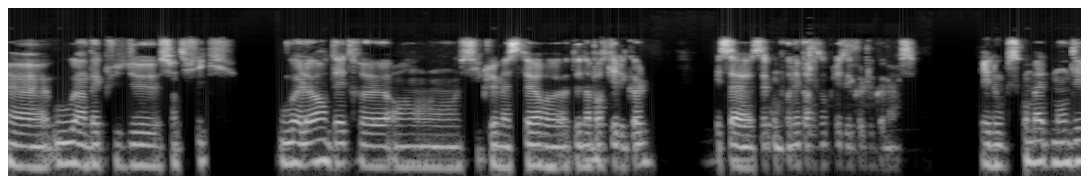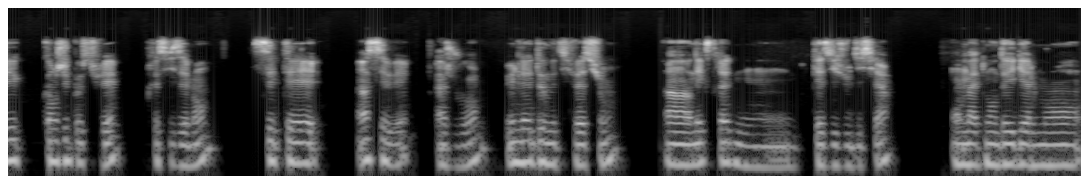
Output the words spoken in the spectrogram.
euh, ou un bac plus de scientifique, ou alors d'être en cycle master de n'importe quelle école. Et ça, ça comprenait par exemple les écoles de commerce. Et donc ce qu'on m'a demandé quand j'ai postulé précisément, c'était un CV à jour, une lettre de motivation, un extrait de mon casier judiciaire. On m'a demandé également euh,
